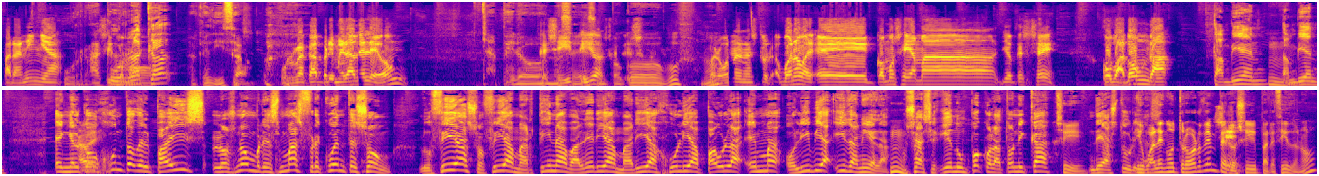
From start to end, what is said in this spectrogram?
para niña, Urra- así como- Urraca, ¿Qué dices? Urraca primera de León. Ya, pero Que no sí, sé, tío, es un es- poco... uf, ¿no? Pero bueno, en Asturias- Bueno, eh, ¿cómo se llama? Yo qué sé. Covadonga. también, Mm. también. En el conjunto del país, los nombres más frecuentes son Lucía, Sofía, Martina, Valeria, María, Julia, Paula, Emma, Olivia y Daniela. Mm. O sea, siguiendo un poco la tónica Sí. de Asturias. Igual en otro orden, pero Sí. sí, parecido, ¿no?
